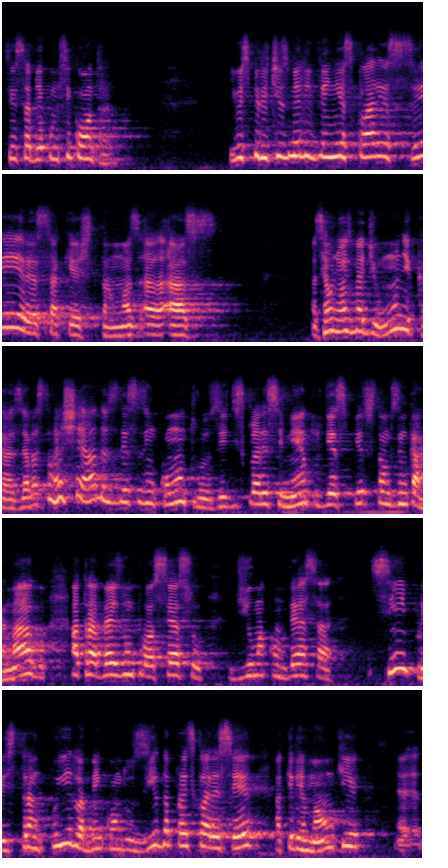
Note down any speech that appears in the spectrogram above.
sem saber como se encontra. E o Espiritismo ele vem esclarecer essa questão. As, as, as reuniões mediúnicas, elas estão recheadas desses encontros e de esclarecimentos de espíritos que estão desencarnados através de um processo de uma conversa simples, tranquila, bem conduzida para esclarecer aquele irmão que é,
